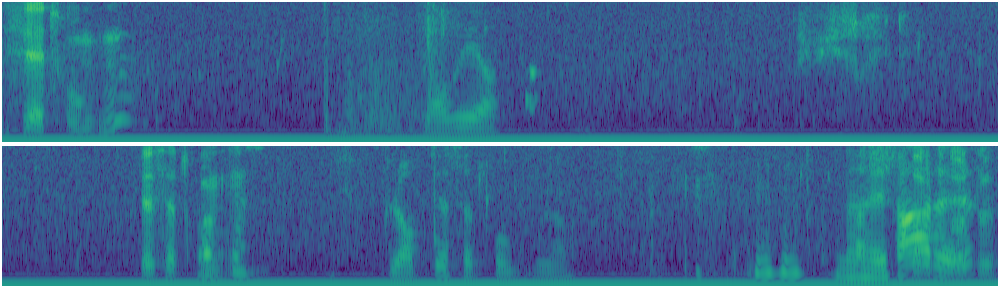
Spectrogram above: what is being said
Ist der ertrunken? Glaube ja. Wie schrecklich. Der ist ertrunken. Ich glaube, der ist ertrunken, ja. Nice. schade Volltrottel.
